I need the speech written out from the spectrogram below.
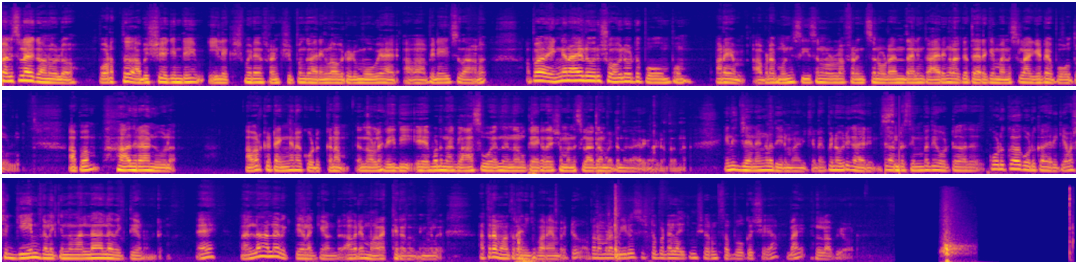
മനസ്സിലായി കാണുമല്ലോ. പുറത്ത് അഭിഷേകിന്റെയും ഈ ലക്ഷ്മിയുടെയും ഫ്രണ്ട്ഷിപ്പും കാര്യങ്ങളും അവരൊരു മൂവി അഭിനയിച്ചതാണ്. അപ്പൊ എങ്ങനെയായാലും ഒരു ഷോയിലോട്ട് പോകുമ്പം അറിയാം അവിടെ മുൻ സീസണിലുള്ള ഫ്രണ്ട്സിനോട് എന്തായാലും കാര്യങ്ങളൊക്കെ തിരക്കി മനസ്സിലാക്കിയിട്ടേ പോകത്തുള്ളൂ. അപ്പം ആതിരാ നൂല അവർക്കിട്ട് എങ്ങനെ കൊടുക്കണം എന്നുള്ള രീതി എവിടുന്ന ക്ലാസ് പോയെന്ന് നമുക്ക് ഏകദേശം മനസ്സിലാക്കാൻ പറ്റുന്ന കാര്യങ്ങളൊക്കെ തന്നെ. ഇനി ജനങ്ങൾ തീരുമാനിക്കട്ടെ. പിന്നെ ഒരു കാര്യം കണ്ട് സിമ്പതി തൊട്ട് അത് കൊടുക്കുക കൊടുക്കാതിരിക്കുക പക്ഷേ ഗെയിം കളിക്കുന്ന നല്ല നല്ല വ്യക്തികളുണ്ട്. ഏ? നല്ല നല്ല വ്യക്തികളൊക്കെ ഉണ്ട്. അവരെ മറക്കരുത് നിങ്ങൾ അത്ര മാത്രമേ എനിക്ക് പറയാൻ പറ്റൂ. അപ്പോൾ നമ്മുടെ വീഡിയോസ് ഇഷ്ടപ്പെട്ട ലൈക്കും ഷെയറും സപ്പോർട്ട് ചെയ്യുക ബൈ ലവ് യു ഓൾ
